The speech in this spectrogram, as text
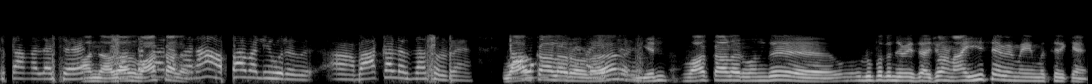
இருக்காங்கல்ல சார் அந்த அதாவது வாக்காளர். அப்பா வழி உறவு. வாக்காளர் தான் சொல்றேன். வாக்காளரோட என் வாக்காளர் வந்து முப்பத்தஞ்சு வயசு ஆக்சுவலா நான் இ சேவை மையம் வச்சிருக்கேன்.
